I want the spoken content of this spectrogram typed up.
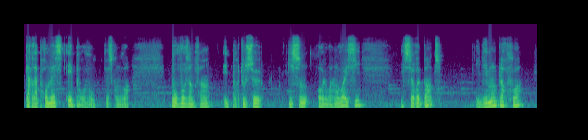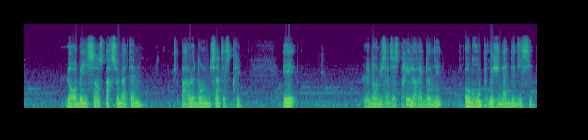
car la promesse est pour vous, c'est ce qu'on voit, pour vos enfants et pour tous ceux qui sont au loin. On voit ici, ils se repentent, ils démontrent leur foi, leur obéissance par ce baptême, par le don du Saint-Esprit, et le don du Saint-Esprit leur est donné au groupe original des disciples,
